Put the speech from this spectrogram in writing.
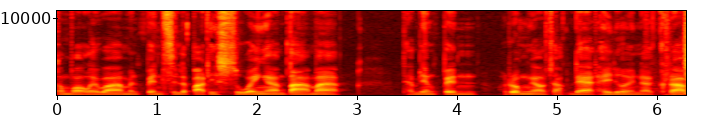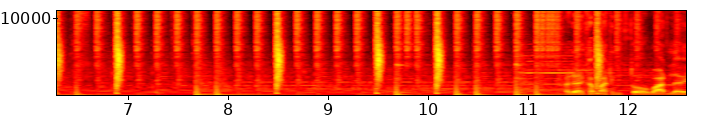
ต้องบอกเลยว่ามันเป็นศิลปะที่สวยงามตามาก แถมยังเป็นร่มเงาจากแดดให้ด้วยนะครับพอเดินเข้ามาถึงตัววัดเลย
